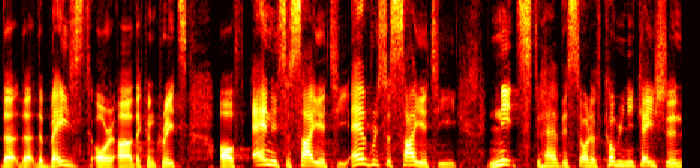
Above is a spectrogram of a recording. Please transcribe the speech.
the, the, the, base or uh, the concretes of any society. Every society needs to have this sort of communication,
